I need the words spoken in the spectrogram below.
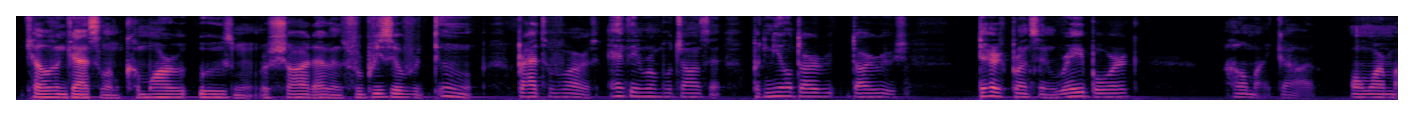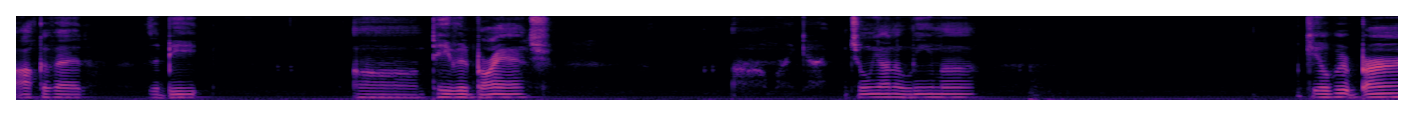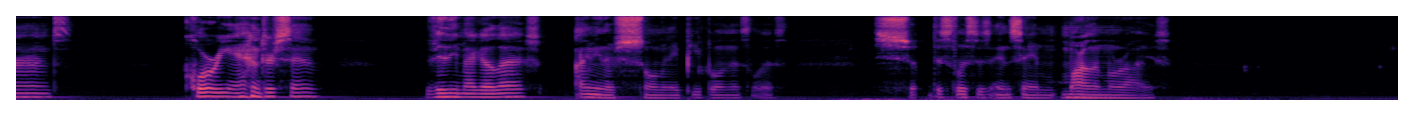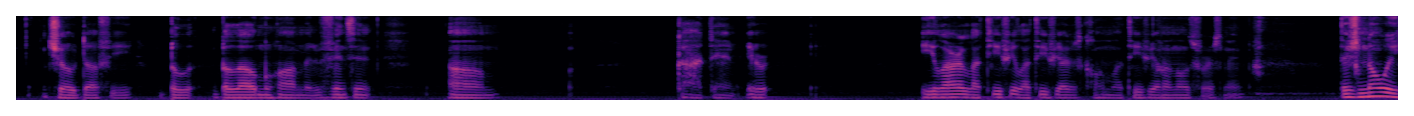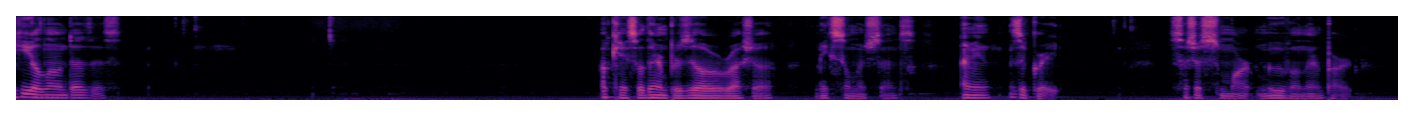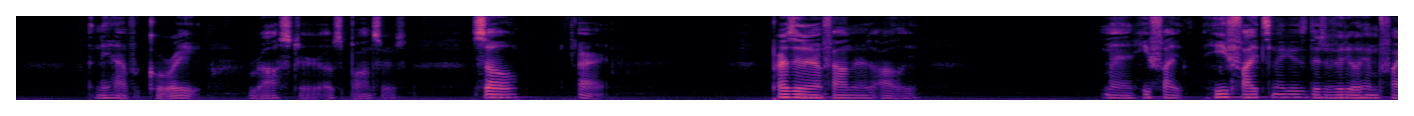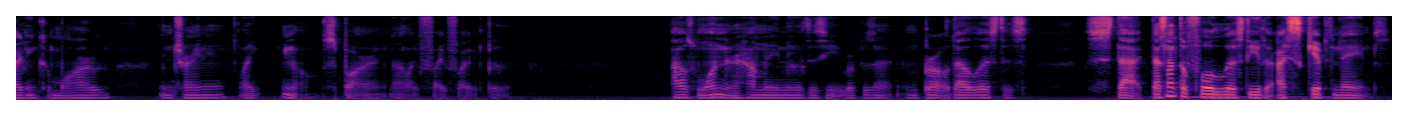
Kelvin Gastelum, Kamaru Usman, Rashad Evans, Fabricio Werdum, Brad Tavares, Anthony Rumble Johnson, Beneil Dar- Dariush, Derek Brunson, Ray Borg. Oh my God, Omar Malkoved, Zabit, um, David Branch. Oh my God, Juliana Lima, Gilbert Burns, Corey Anderson, Vili Magalesh. I mean, there's so many people in this list. So, this list is insane. Marlon Moraes, Joe Duffy, Bel- Belal Muhammad, Vincent, um, goddamn, Ir- Ilir Latifi, Latifi. I just call him Latifi. I don't know his first name. There's no way he alone does this. Okay, so they're in Brazil or Russia. Makes so much sense. I mean, it's a great, such a smart move on their part. And they have a great roster of sponsors. So, all right. President and founder is Ali. Man, he fight he fights niggas. There's a video of him fighting Kamaru in training, like you know, sparring, not like fight fight, but I was wondering how many niggas does he represent. And bro, that list is stacked. That's not the full list either. I skipped names.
